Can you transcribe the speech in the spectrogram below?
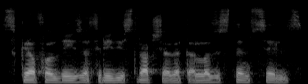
Scaffold is a 3D structure that allows stem cells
